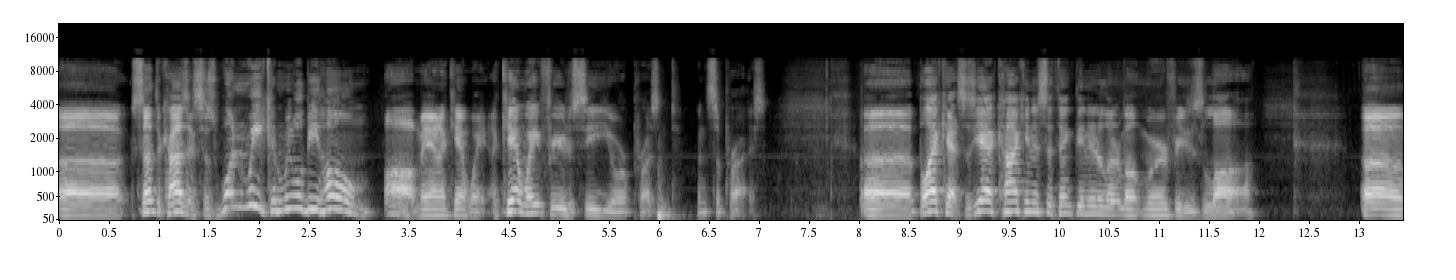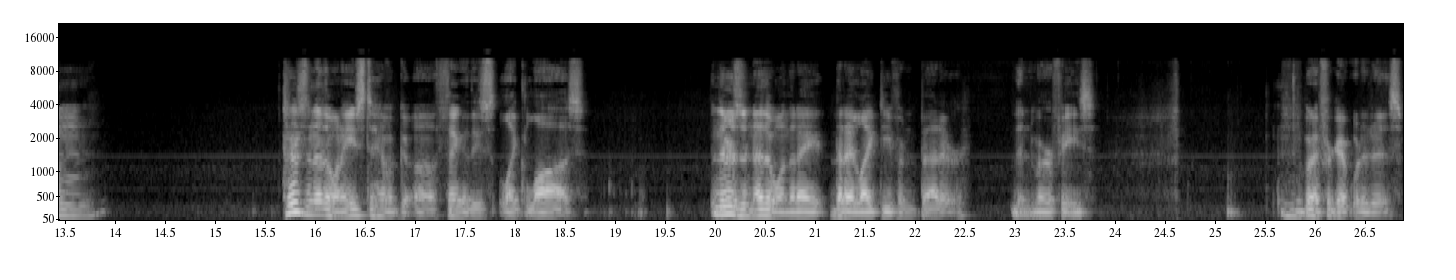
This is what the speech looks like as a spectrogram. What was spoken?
uh, Santa Kaze says, one week and we will be home. Oh man, I can't wait. I can't wait for you to see your present and surprise. Uh, Black Cat says, yeah, cockiness. I think they need to learn about Murphy's Law. Um, there's another one. I used to have a, a thing of these like laws. And there's another one that I that I liked even better than Murphy's, but I forget what it is.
